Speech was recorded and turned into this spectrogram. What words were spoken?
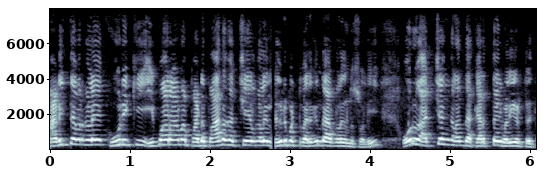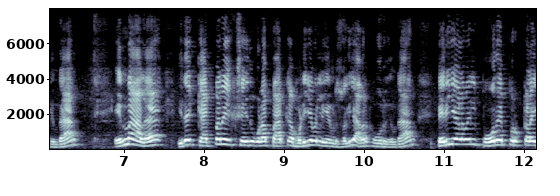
படித்தவர்களே கூலிக்கு இவ்வாறான படு பாதக செயல்களில் ஈடுபட்டு வருகின்றார்கள் என்று சொல்லி ஒரு அச்சங்கலந்த கருத்தை வெளியிட்டிருக்கின்றார். என்னால் இதை கற்பனை செய்து கூட பார்க்க முடியவில்லை என்று சொல்லி அவர் கூறுகின்றார். பெரிய அளவில் போதைப் பொருட்களை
